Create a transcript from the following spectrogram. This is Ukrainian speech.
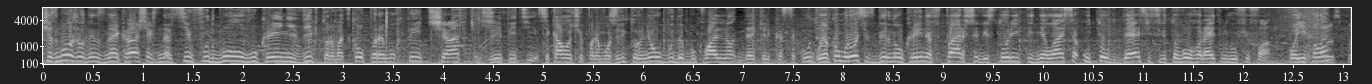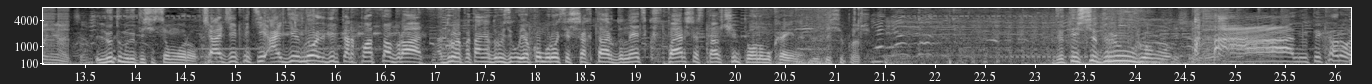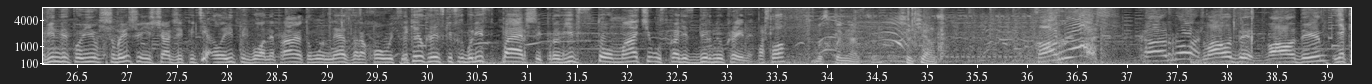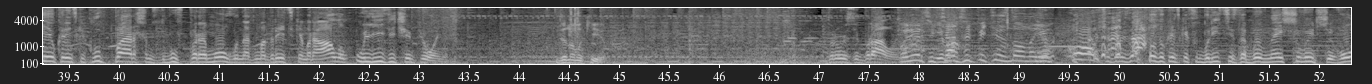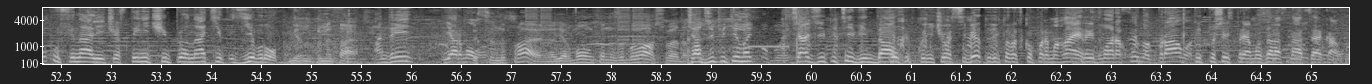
Чи зможе один з найкращих знавців футболу в Україні Віктор Вацько перемогти чат GPT? Цікаво, чи переможе Віктор. У нього буде буквально декілька секунд. У якому році збірна України вперше в історії піднялася у топ 10 світового рейтингу FIFA? Поїхали? Без поняття. Лютому 2007 року. Чат GPT 1-0, Віктор подсобрався. А друге питання, друзі, у якому році Шахтар Донецьк вперше став чемпіоном України? 2001. 2002-му. Ха, Ну ти хороший. Він відповів швидше, ніж чат GPT, але відповідь була неправильна, тому не зараховується. Який український футболіст перший провів 100 матчів у складі збірної України? Пошло? Без поняття. Шевченко. Хорош! Хорош! 2-1, 2-1. Який український клуб першим здобув перемогу над мадридським реалом у лізі чемпіонів? Динамо Київ. Друзі, браво! Повірте, час GPT знов на І друзі, хто з українських футболістів забив найшвидший гол у фіналі частині чемпіонатів Європи? Я не пам'ятаю. Андрій Ярмоленко. Це неправильно. Ярмоленко не забивав шведа. Чат GPT найобує. Чат GPT він дав похибку нічого собі, то Віктор Вацько перемагає. 3-2 рахунок, браво. Підпишись прямо зараз на цей аккаунт.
